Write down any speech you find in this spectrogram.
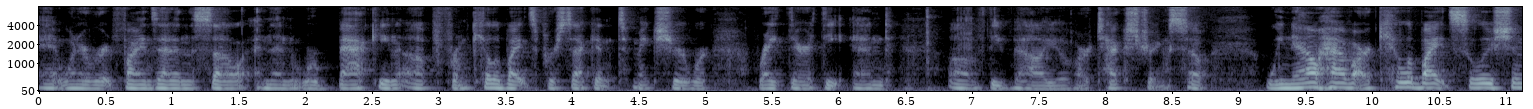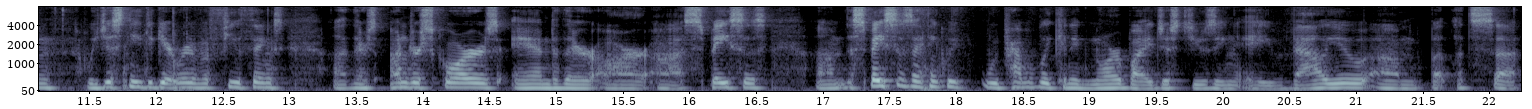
and whenever it finds that in the cell, and then we're backing up from kilobytes per second to make sure we're right there at the end of the value of our text string. So we now have our kilobyte solution. We just need to get rid of a few things. Uh, there's underscores and there are uh, spaces. Um, the spaces I think we, we probably can ignore by just using a value, um, but let's uh,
